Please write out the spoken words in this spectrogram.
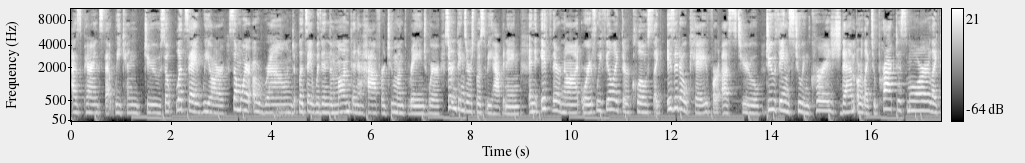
as parents that we can do. So let's say we are somewhere around, let's say within the month and a half or two month range where certain things are supposed to be happening. And if they're not, or if we feel like they're close, like, is it okay for us to do things to encourage them or like to practice more? Like,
